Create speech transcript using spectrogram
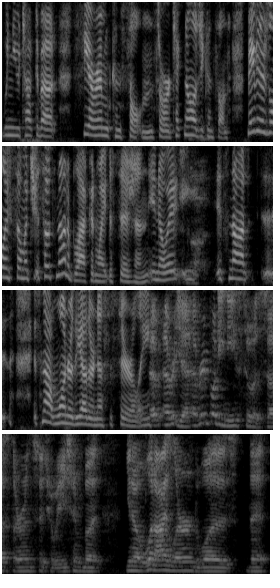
when you talked about CRM consultants or technology mm-hmm. consultants. Maybe there's only so much. So it's not a black and white decision. You know, it, it's not it's not one or the other necessarily. Every, yeah, everybody needs to assess their own situation, but you know what I learned was that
